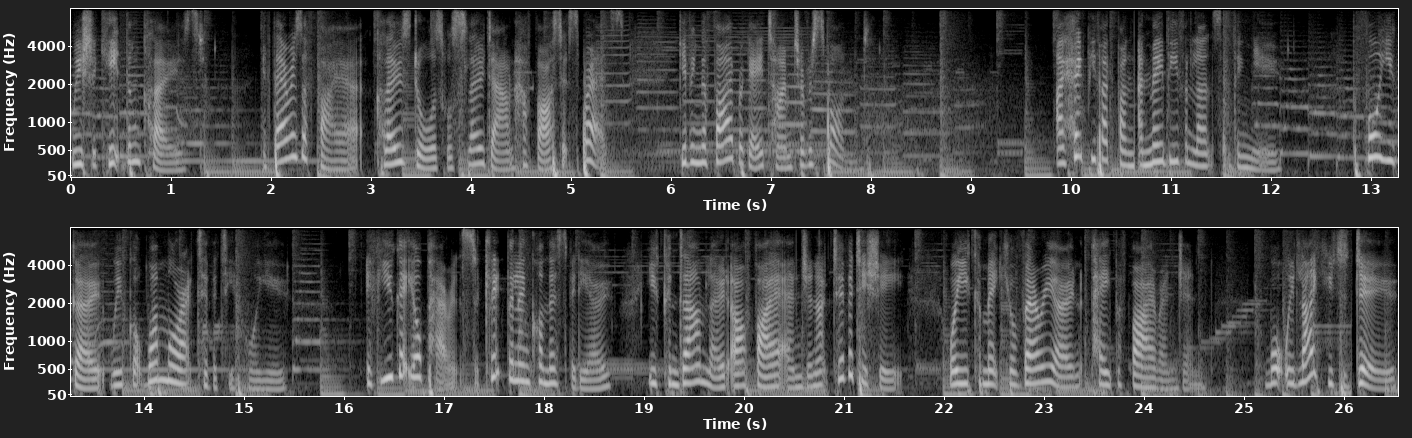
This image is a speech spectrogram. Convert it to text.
We should keep them closed. If there is a fire, closed doors will slow down how fast it spreads, giving the fire brigade time to respond. I hope you've had fun and maybe even learnt something new. Before you go, we've got one more activity for you. If you get your parents to click the link on this video, you can download our fire engine activity sheet, where you can make your very own paper fire engine. What we'd like you to do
